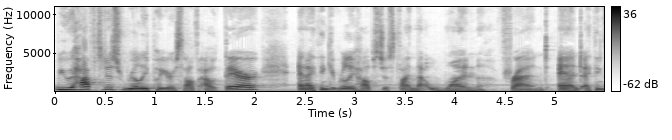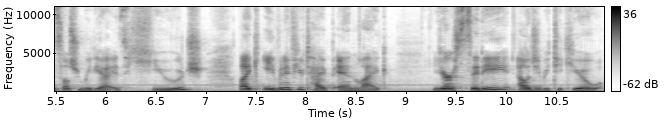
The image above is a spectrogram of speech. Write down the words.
you have to just really put yourself out there and i think it really helps just find that one friend and i think social media is huge like even if you type in like your city lgbtq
